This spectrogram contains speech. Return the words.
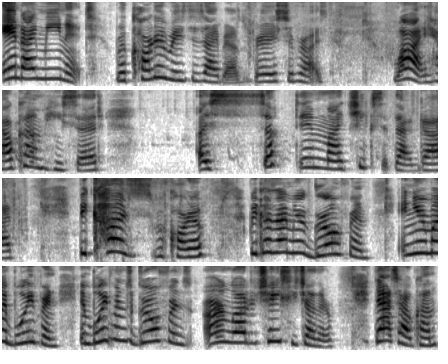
and I mean it. Ricardo raised his eyebrows, very surprised. Why? How come? he said. I sucked in my cheeks at that guy. Because, Ricardo, because I'm your girlfriend, and you're my boyfriend, and boyfriends' and girlfriends aren't allowed to chase each other. That's how come.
